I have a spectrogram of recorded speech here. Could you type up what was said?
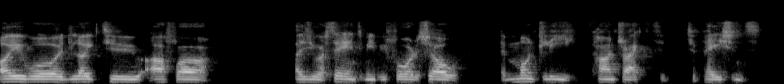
I would like to offer, as you were saying to me before the show, a monthly contract to, to patients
